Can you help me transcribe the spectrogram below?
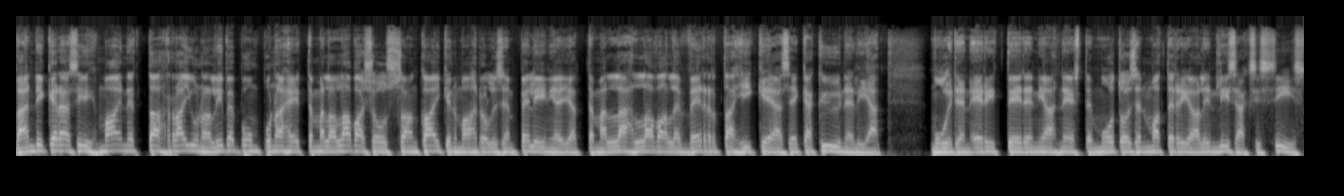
Bändi keräsi mainetta rajuna livepumpuna heittämällä lavashowssaan kaiken mahdollisen pelin ja jättämällä lavalle verta, hikeä sekä kyyneliä. Muiden eritteiden ja nestemuotoisen materiaalin lisäksi siis.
